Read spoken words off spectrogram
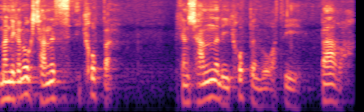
Men det kan òg kjennes i kroppen. Vi kan kjenne det i kroppen vår at vi bærer.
